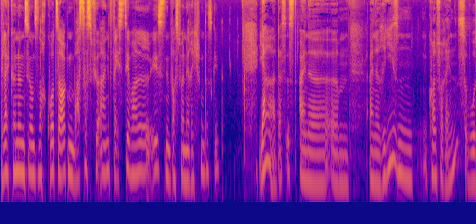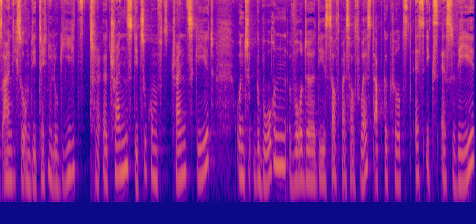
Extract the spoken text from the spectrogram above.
Vielleicht können Sie uns noch kurz sagen, was das für ein Festival ist, in was für eine Richtung das geht? Ja, das ist eine, ähm, eine Riesenkonferenz, wo es eigentlich so um die Technologie-Trends, die Zukunftstrends geht. Und geboren wurde die South by Southwest, abgekürzt SXSW,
